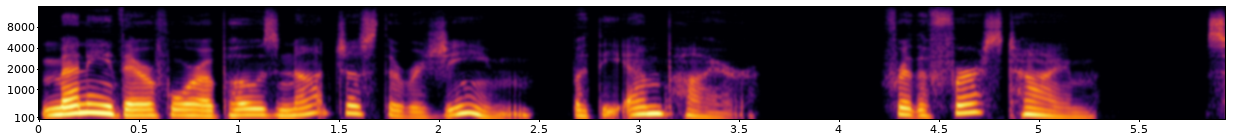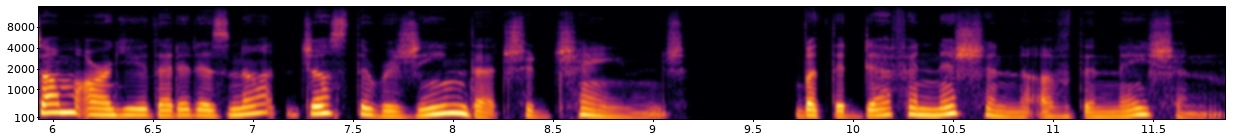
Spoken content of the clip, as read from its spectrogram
Many therefore oppose not just the regime, but the empire. For the first time, some argue that it is not just the regime that should change, but the definition of the nation.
